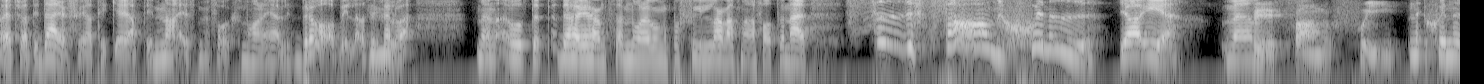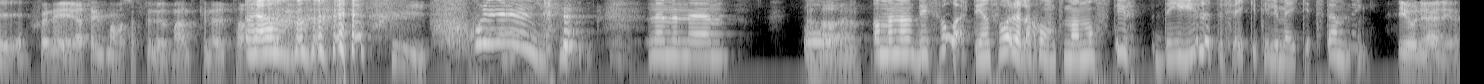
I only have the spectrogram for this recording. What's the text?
Och jag tror att det är därför jag tycker att det är nice med folk som har en jävligt bra bild av sig själva. Men och typ, det har ju hänt så här, några gånger på fyllan att man har fått den här Fy fan geni jag är. Men, Fy fan, skit. nej, geni. Geni, jag tänkte man var så full man inte kunde uttala Ja. Skit. Geni! Nej men, Jag och, ja, men det är svårt. Det är en svår relation för man måste ju, det är ju lite fake it till you make it stämning. Jo, det är det ju.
